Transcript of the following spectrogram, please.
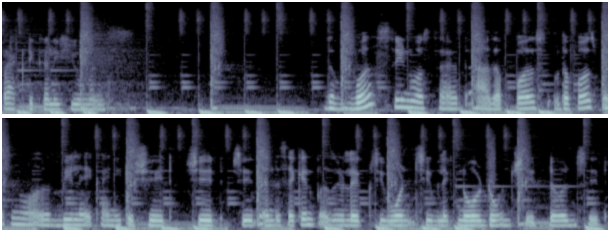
practically humans. The worst scene was that uh, the first the first person would be like i need to shit shit shit and the second person would like she won't she be like no don't shit don't shit.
